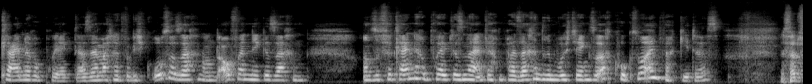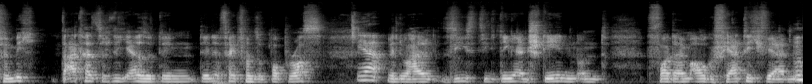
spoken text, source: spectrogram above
kleinere Projekte. Also er macht halt wirklich große Sachen und aufwendige Sachen. Und so für kleinere Projekte sind da einfach ein paar Sachen drin, wo ich denke, so, ach guck, so einfach geht das. Das hat für mich da tatsächlich eher so den, den Effekt von so Bob Ross, Ja. wenn du halt siehst, wie die Dinge entstehen und vor deinem Auge fertig werden. Mhm.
